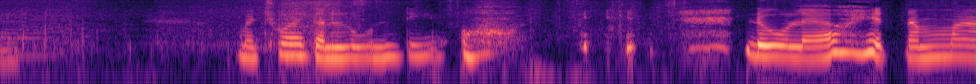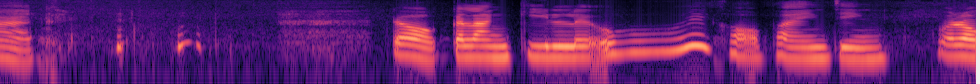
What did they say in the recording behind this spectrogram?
เนี่ยมาช่วยกันลุ้นดิโอ้ดูแล้วเห็ดน้ำหมาก ดอกกำลังกินเลย โอ้ยขออภัยจริงว่าเรา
